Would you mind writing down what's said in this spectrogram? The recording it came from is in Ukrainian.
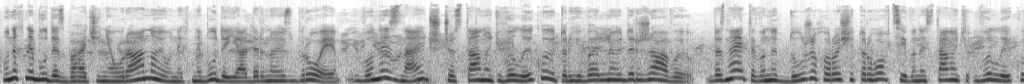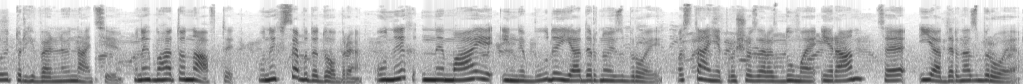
У них не буде збагачення урану, і у них не буде ядерної зброї. Вони знають, що стануть великою торгівельною державою. Ви знаєте, вони дуже хороші торговці. і Вони стануть великою торгівельною нацією. У них багато нафти. У них все буде добре. У них немає і не буде ядерної зброї. Останнє про що зараз думає Іран, це ядерна зброя.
